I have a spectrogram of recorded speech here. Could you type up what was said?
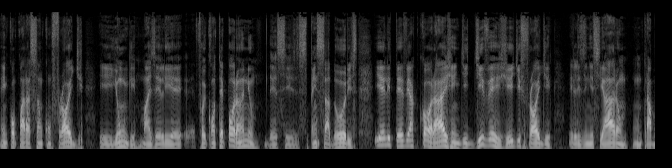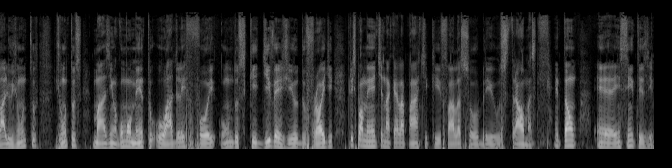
em comparação com Freud e Jung, mas ele eh, foi contemporâneo desses pensadores e ele teve a coragem de divergir de Freud. Eles iniciaram um trabalho junto, juntos, mas em algum momento o Adler foi um dos que divergiu do Freud, principalmente naquela parte que fala sobre os traumas. Então, é, em síntese,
